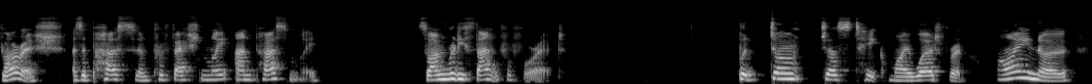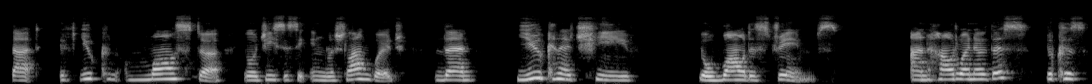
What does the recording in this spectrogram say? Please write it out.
flourish as a person professionally and personally. So I'm really thankful for it. But don't just take my word for it. I know that if you can master your GCSE English language, then you can achieve your wildest dreams. And how do I know this? Because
